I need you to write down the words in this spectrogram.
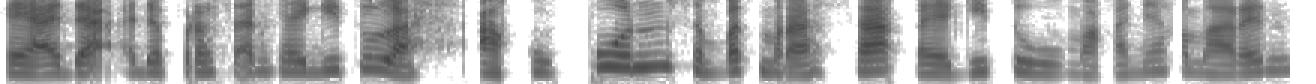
Kayak ada ada perasaan kayak gitulah. Aku pun sempat merasa kayak gitu. Makanya kemarin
